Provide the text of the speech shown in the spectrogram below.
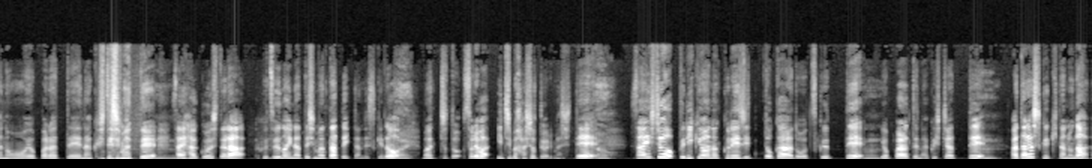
あの酔っ払ってなくしてしまって、うん再発行したら普通のになってしまったって言ったんですけど、はい。まあちょっとそれは一部はしょっておりまして、うん。最初プリキュアのクレジットカードを作って、うん。酔っ払ってなくしちゃって、うん。新しく来たのが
